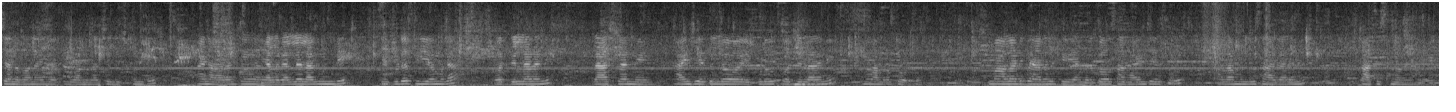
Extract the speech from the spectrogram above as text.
చంద్రబాబు నాయుడు గారికి వందనాలు చెల్లించుకుంటూ ఆయన ఆరోగ్యం ఎల్లగెల్లలాగా ఉండి ఎప్పుడూ సీఎంగా వర్దిల్లాలని రాష్ట్రాన్ని ఆయన చేతుల్లో ఎప్పుడూ మేము మేమందరం కోరుకుంటున్నాం. మా అలాంటి పేదలకి అందరితో సహాయం చేస్తూ అలా ముందుకు సాగాలని ఆశిస్తున్నామండి.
